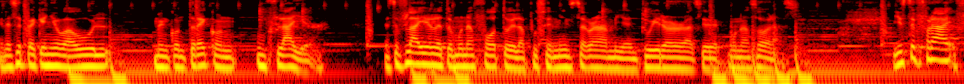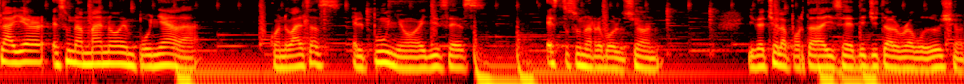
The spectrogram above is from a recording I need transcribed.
En ese pequeño baúl me encontré con un flyer. Este flyer le tomé una foto y la puse en Instagram y en Twitter hace unas horas. Y este flyer es una mano empuñada cuando alzas el puño y dices, esto es una revolución. Y de hecho la portada dice Digital Revolution.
